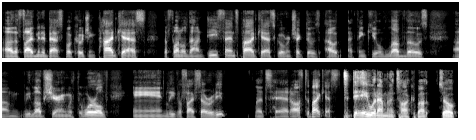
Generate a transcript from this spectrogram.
uh, the Five Minute Basketball Coaching Podcast, the Funnel Down Defense Podcast. Go over and check those out. I think you'll love those. Um, we love sharing with the world. And leave a five star review. Let's head off the podcast today. What I'm going to talk about. So,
